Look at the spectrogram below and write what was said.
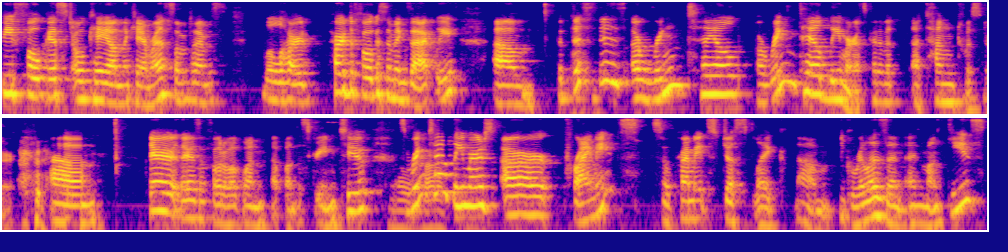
be focused okay on the camera. Sometimes a little hard, hard to focus him exactly. Um, but this is a ring-tailed a ring-tailed lemur. It's kind of a, a tongue twister. Um, there, there's a photo of one up on the screen too. Oh, so ring-tailed wow. lemurs are primates. So primates just like um, gorillas and, and monkeys.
